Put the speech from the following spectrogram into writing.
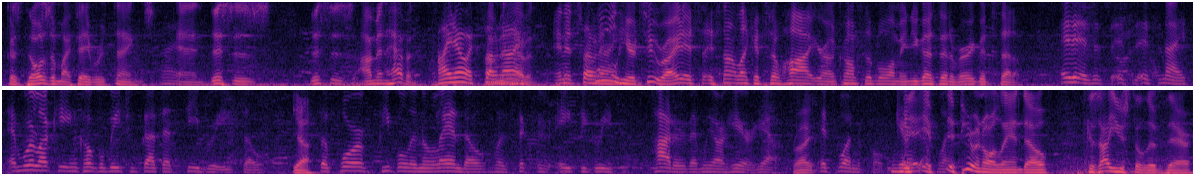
because those are my favorite things. Right. And this is, this is. I'm in heaven. I know it's so I'm nice. heaven. And it's, so cool nice. here too, right? It's it's not like it's so hot, you're uncomfortable. I mean, you guys did a very good setup. It is. It's, it's it's nice, and we're lucky in Cocoa Beach. We've got that sea breeze, so Yeah. the poor people in Orlando was six or eight degrees hotter than we are here. Yeah, Right. It's wonderful. Yeah, Yeah, if, if you're in Orlando, because I used to live there,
